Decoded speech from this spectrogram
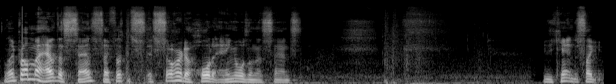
The only problem I have with the sense is I feel like it's, it's so hard to hold angles on the sense. You can't just like...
